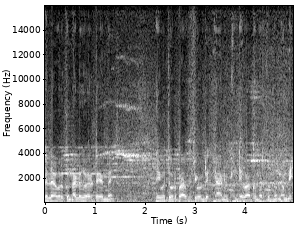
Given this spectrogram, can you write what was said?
എല്ലാവർക്കും നല്ലത് വരട്ടെ എന്ന് ദൈവത്തോട് പ്രാർത്ഥിച്ചുകൊണ്ട് ഞാനും എന്റെ വാക്ക് നിർത്തുന്നു. നന്ദി.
